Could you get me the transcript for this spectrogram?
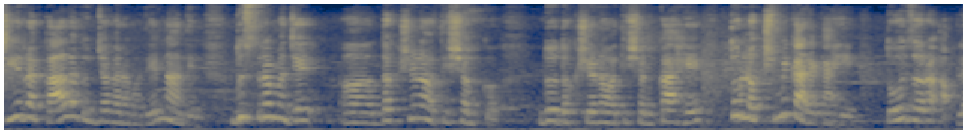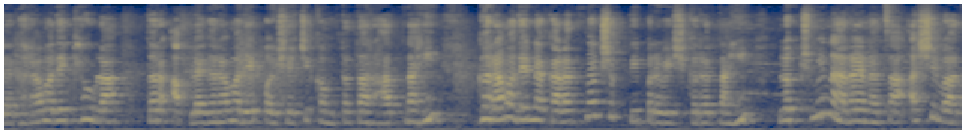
चिरकाल तुमच्या घरामध्ये नांदेल दुसरं म्हणजे दक्षिणावती शंख जो दक्षिणावती शंख आहे तो लक्ष्मीकारक आहे. तो जर आपल्या घरामध्ये ठेवला तर आपल्या घरामध्ये पैशाची कमतरता राहत नाही. घरामध्ये नकारात्मक शक्ती प्रवेश करत नाही. लक्ष्मीनारायणाचा आशीर्वाद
